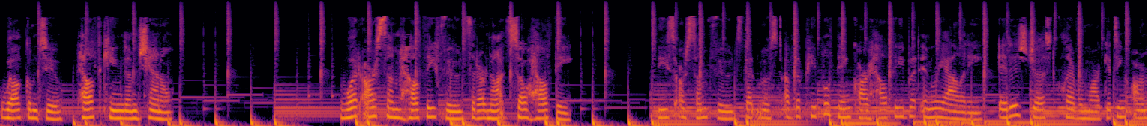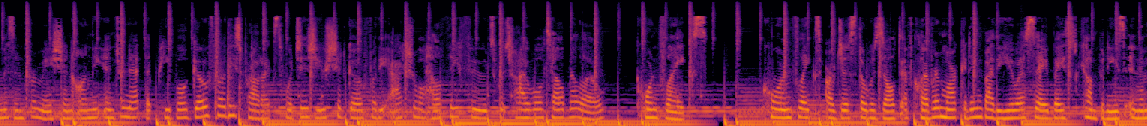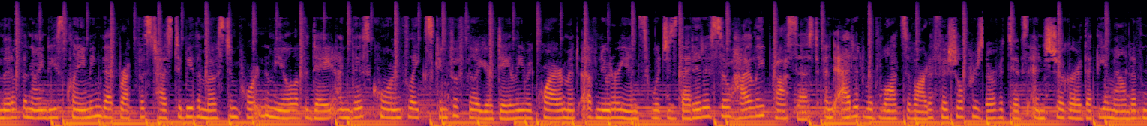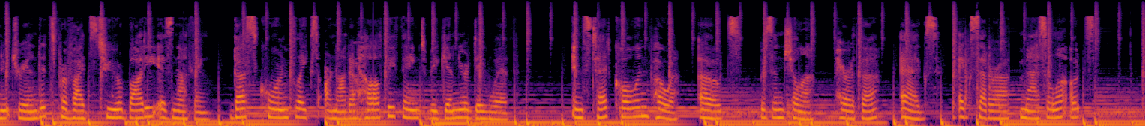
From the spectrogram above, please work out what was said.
Welcome to Health Kingdom channel. What are some healthy foods that are not so healthy? These are some foods that most of the people think are healthy but in reality, it is just clever marketing or misinformation on the internet that people go for these products which is you should go for the actual healthy foods which I will tell below. Cornflakes cornflakes are just the result of clever marketing by the USA based companies in the mid of the 90s claiming that breakfast has to be the most important meal of the day and this cornflakes can fulfill your daily requirement of nutrients which is that it is so highly processed and added with lots of artificial preservatives and sugar that the amount of nutrient it provides to your body is nothing. Thus cornflakes are not a healthy thing to begin your day with. Instead colon poha oats, besan chilla, paratha, eggs, etc. Masala oats.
